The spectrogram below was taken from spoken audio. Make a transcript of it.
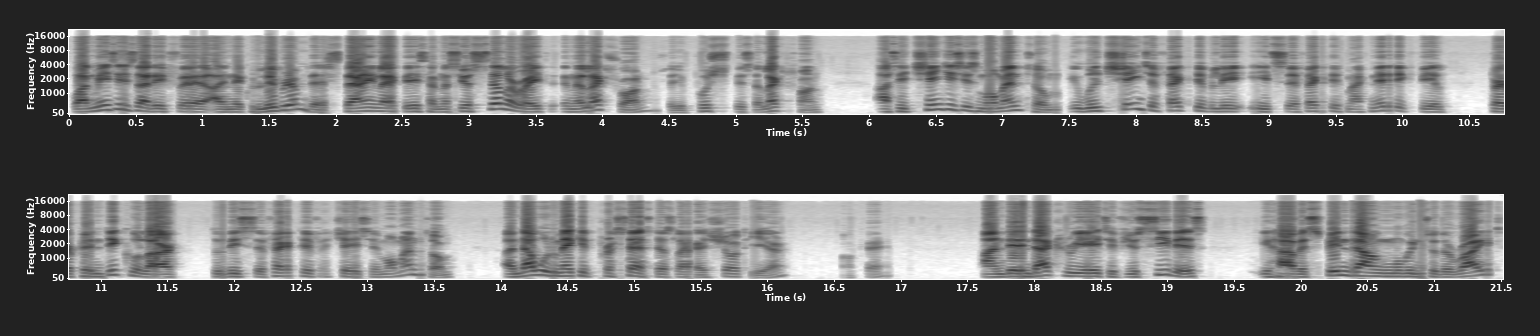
What means is that if uh, in equilibrium they're standing like this, and as you accelerate an electron, so you push this electron, as it changes its momentum, it will change effectively its effective magnetic field perpendicular to this effective change in momentum, and that will make it precess, just like I showed here. Okay, and then that creates, if you see this, you have a spin down moving to the right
